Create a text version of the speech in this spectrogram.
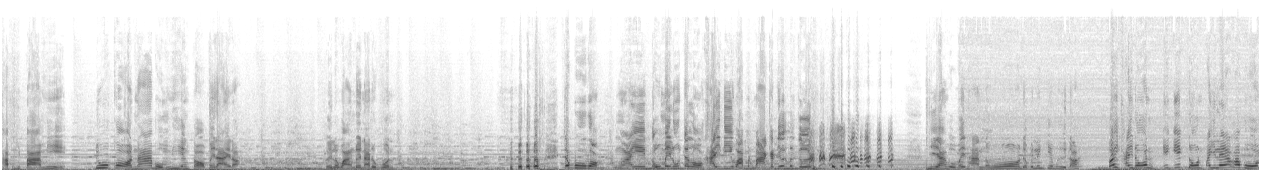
ครับพี่ปามี่ ดูก่อนนะผมพี่ยังตอบไม่ได้เนาะ เฮ้ยระวังด้วยนะทุกคน เจ้าบูบอก ไงตูไม่รู้จะหลอกใครดีว่ามันมากันเยอะเหลือเกินเฮียผมไม่ทันโอ้เดี๋ยวไปเล่นเกมอื่นเนาะเฮ้ยใครโดน XX โดนไปแล้วครับผม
